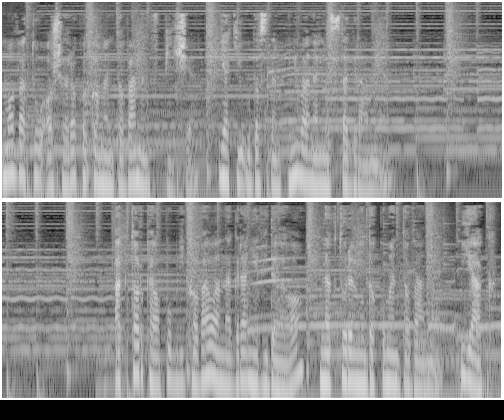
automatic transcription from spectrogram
Mowa tu o szeroko komentowanym wpisie, jaki udostępniła na Instagramie. Aktorka opublikowała nagranie wideo, na którym udokumentowano, jak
